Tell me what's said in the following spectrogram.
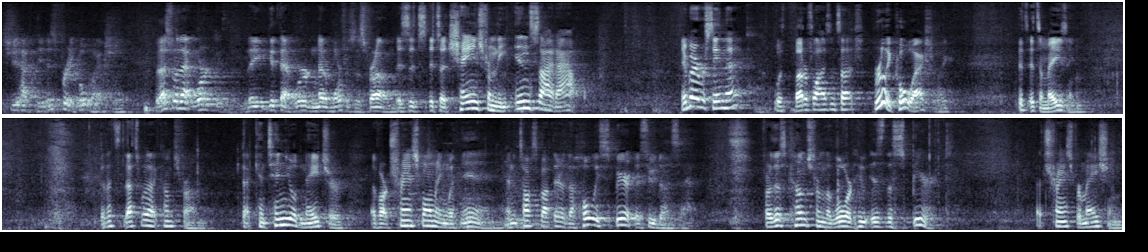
she, it's pretty cool actually. But that's where that word, they get that word metamorphosis from. Is it's, it's a change from the inside out. Anybody ever seen that with butterflies and such? Really cool, actually. It's, it's amazing. But that's, that's where that comes from. That continual nature of our transforming within. And it talks about there the Holy Spirit is who does that. For this comes from the Lord who is the Spirit. A transformation.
